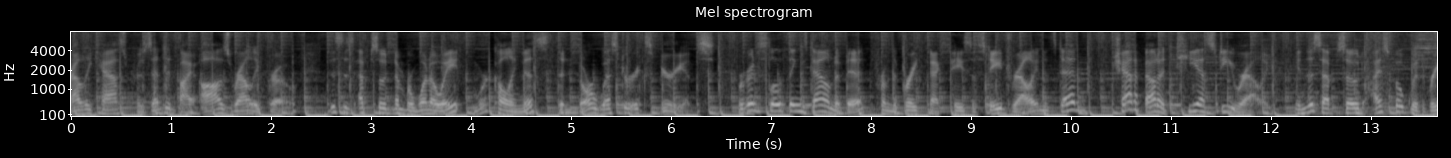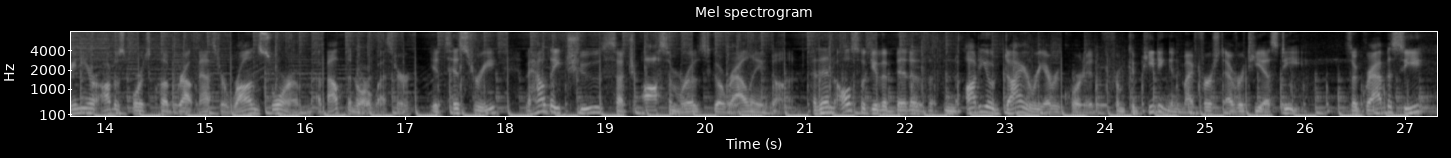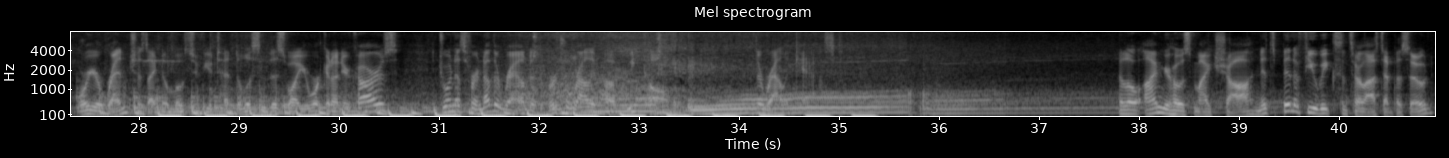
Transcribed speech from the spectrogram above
Rallycast presented by Oz Rally Pro. This is episode number 108, and we're calling this the Nor'Wester Experience. We're going to slow things down a bit from the breakneck pace of stage rally and instead chat about a TSD rally. In this episode, I spoke with Rainier Autosports Club Route Master Ron Sorum about the Nor'Wester, its history, and how they choose such awesome roads to go rallying on. And then also give a bit of an audio diary I recorded from competing in my first ever TSD. So grab a seat or your wrench, as I know most of you tend to listen to this while you're working on your cars, join us for another round of the virtual rally pub we call the Rallycast. Hello, I'm your host, Mike Shaw, and it's been a few weeks since our last episode.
